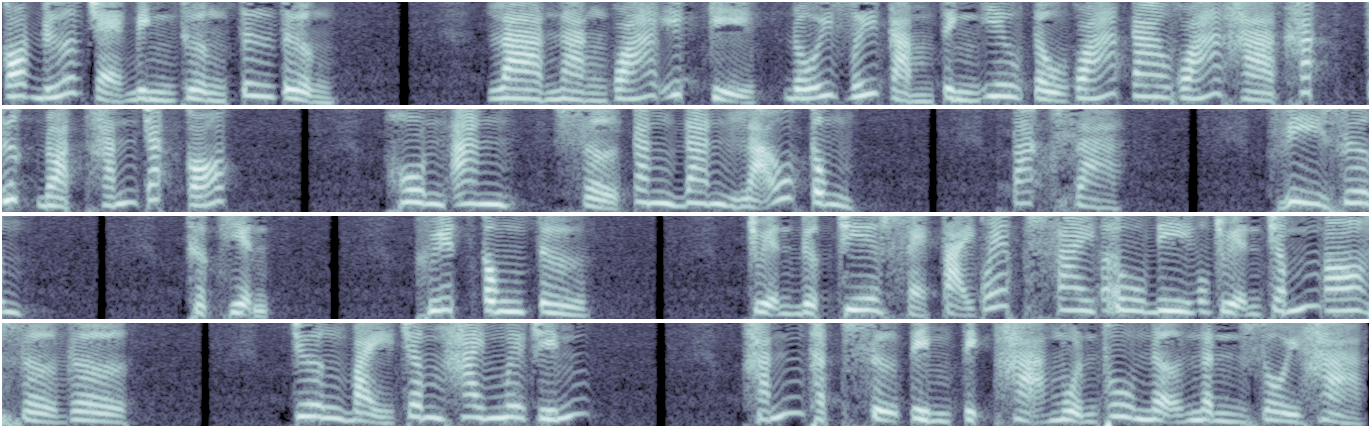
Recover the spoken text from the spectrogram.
có đứa trẻ bình thường tư tưởng. Là nàng quá ích kỷ, đối với cảm tình yêu tàu quá cao quá hà khắc, tước đoạt hắn chắc có. Hôn an, sở căng đan lão công. Tác giả. Vi Dương. Thực hiện. Huyết công từ. Chuyện được chia sẻ tại website odchuyện.org. Chương 729. Hắn thật sự tìm tịch hạ muộn thu nợ nần rồi hả?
